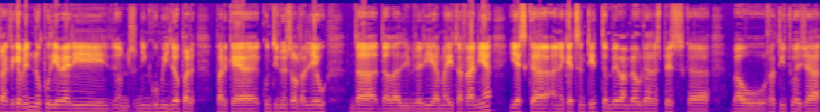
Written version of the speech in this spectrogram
pràcticament no podia haver-hi doncs, ningú millor per, perquè continués el relleu de, de la llibreria mediterrània i és que en aquest sentit també vam veure després que vau retituejar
